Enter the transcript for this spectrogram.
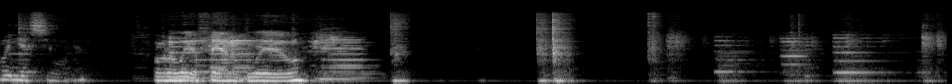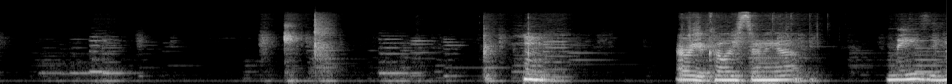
Oh, yes, you are. Totally a fan of blue. Hmm. How are your colors turning out? Amazing.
